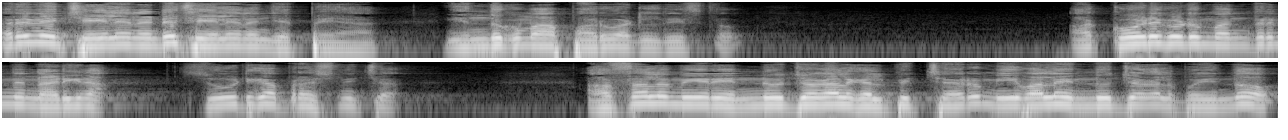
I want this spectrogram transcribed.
అరే నేను చేయలేనంటే చేయలేనని చెప్పాయా ఎందుకు మా పరువు అట్లు తీస్తావు? ఆ కోడిగుడు మంత్రిని నేను అడిగిన సూటిగా ప్రశ్నించా. అసలు మీరు ఎన్ని ఉద్యోగాలు కల్పించారు? మీ వల్ల ఎన్ని ఉద్యోగాలు పోయిందో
